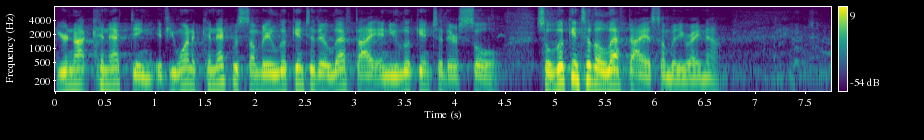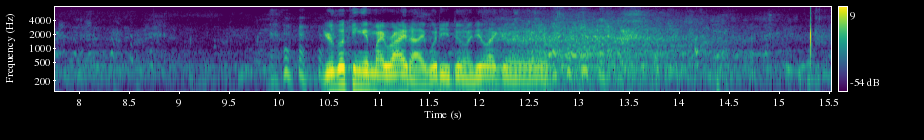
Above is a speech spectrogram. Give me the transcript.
you're not connecting. If you want to connect with somebody, look into their left eye and you look into their soul. So look into the left eye of somebody right now. You're looking in my right eye. What are you doing? You're like, uh...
